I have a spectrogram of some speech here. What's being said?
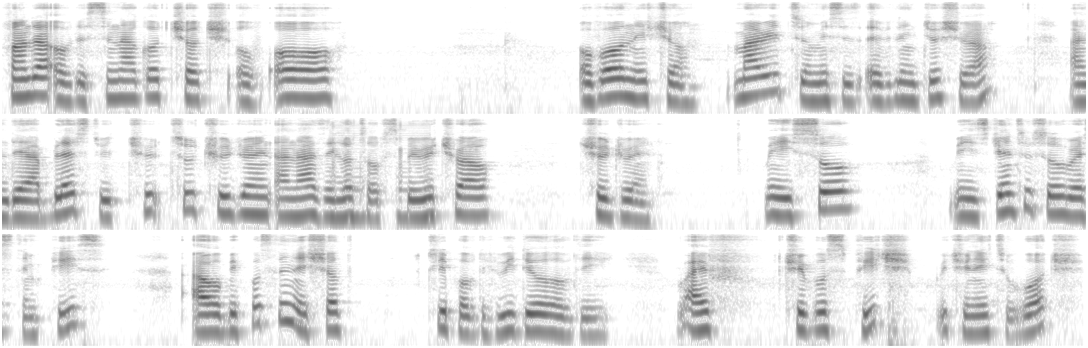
Founder of the Synagogue Church of All of All Nations married to Mrs. Evelyn Joshua, and they are blessed with two children and has a lot of mm. spiritual children. May his soul, may his gentle soul rest in peace. I will be posting a short clip of the video of the wife tribute speech, which you need to watch.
